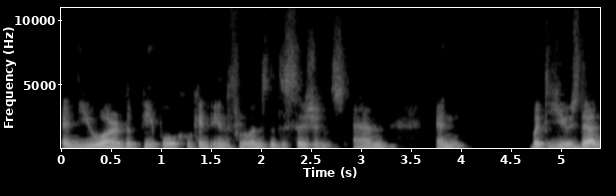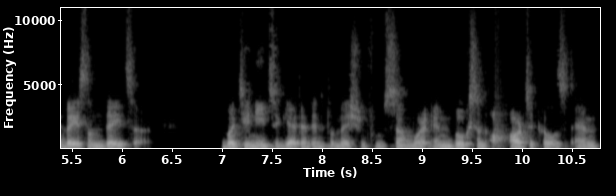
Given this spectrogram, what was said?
And you are the people who can influence the decisions and and but use that based on data. But you need to get that information from somewhere and books and articles and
